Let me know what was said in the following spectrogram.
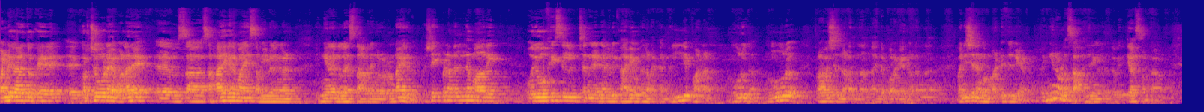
പണ്ട് കാലത്തൊക്കെ കുറച്ചുകൂടെ വളരെ സഹായകരമായ സമീപനങ്ങൾ ഇങ്ങനെയുള്ള സ്ഥാപനങ്ങളോട് ഉണ്ടായിരുന്നു. പക്ഷെ ഇപ്പോഴതെല്ലാം മാറി. ഒരു ഓഫീസിൽ ചെന്ന് കഴിഞ്ഞാൽ ഒരു കാര്യമൊക്കെ നടക്കാൻ വലിയ പാടാണ്. നൂറ് നൂറ് പ്രാവശ്യം നടന്ന് അതിന്റെ പുറകെ നടന്ന് മനുഷ്യരങ്ങ് മടുക്കുകയാണ്. അപ്പൊ ഇങ്ങനെയുള്ള സാഹചര്യങ്ങൾക്കൊക്കെ വ്യത്യാസം ഉണ്ടാകും.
